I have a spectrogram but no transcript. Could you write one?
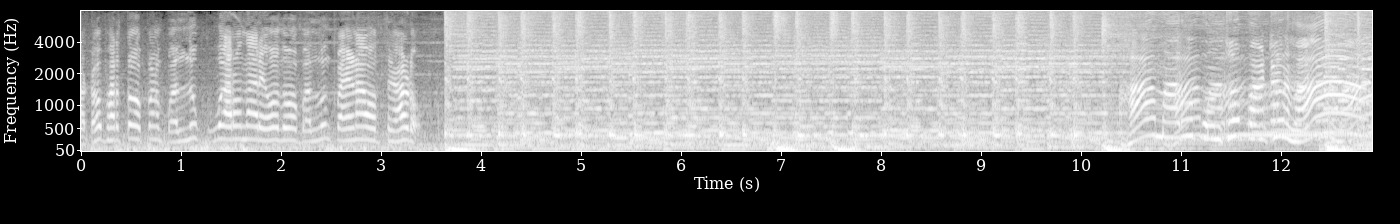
ઓઢો ફરતો પણ બલ્લુ કુવારો ના રહેવો તો બલ્લુ પહેણાવો જ છે હાડો. હા મારું પોંથો પાટણ હા.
